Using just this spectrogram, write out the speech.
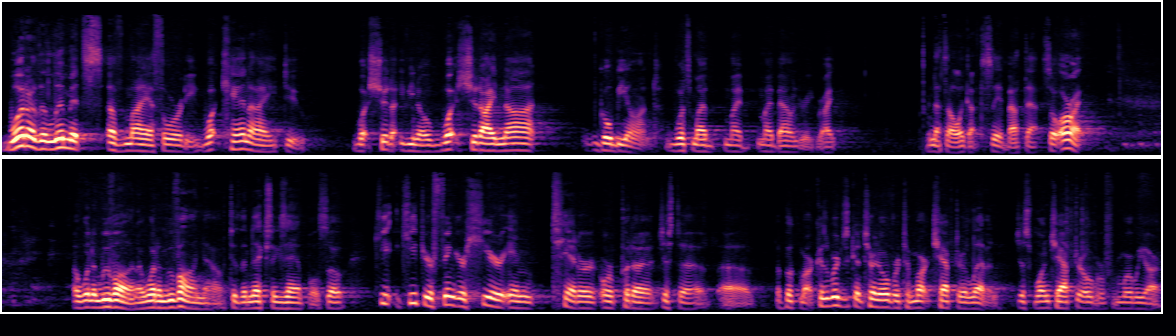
What are the limits of my authority? What can I do? What should I, you know, what should I not go beyond? What's my, my, my boundary, right? And that's all I got to say about that. So, all right. I want to move on. I want to move on now to the next example. So, keep, keep your finger here in 10 or, or put a, just a, a, bookmark because we're just going to turn over to Mark chapter 11, just one chapter over from where we are.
